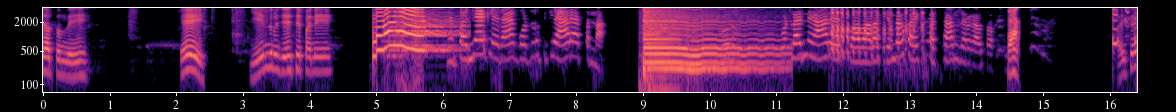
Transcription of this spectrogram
చేస్తుంది? ఏయ్ ఏంది నువ్వు చేసే పని? నేను పని చేయట్లేదా? గుడ్లు ఉతికి ఆరేస్తున్నా. గుడ్లన్నీ ఆరేసుకోవాలా? కింద పైకి పచ్చాలు తిరగాల్సి వస్తుంది అయితే?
